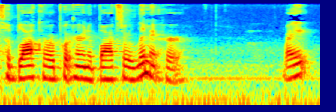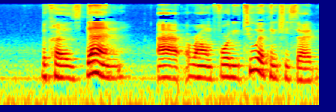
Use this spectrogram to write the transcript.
to block her or put her in a box or limit her. Right? Because then at around 42, I think she said,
